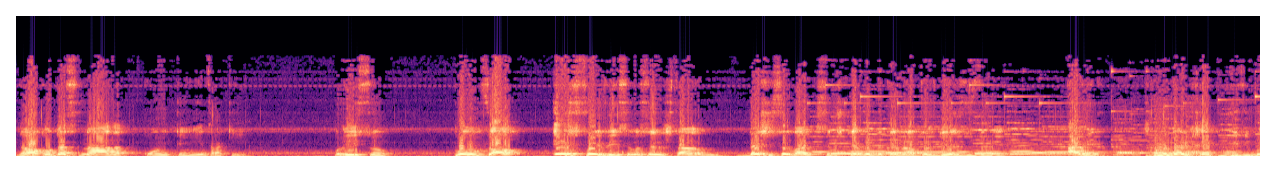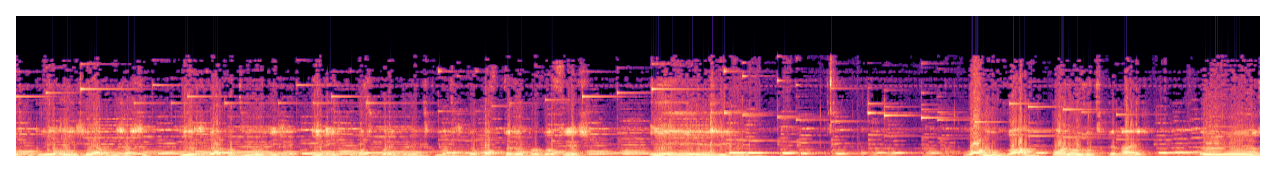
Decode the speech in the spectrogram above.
Não acontece nada com quem entra aqui. Por isso, bom pessoal, este foi o vídeo. Se vocês gostaram, deixem seu like, se inscrevam no canal todos os dias e também. Ah, nos comentários rap vídeo muito que eu podia reagir, alguns já podia jogar, continuem a ideias que vocês podem pôr nos comentários que eu posso trazer para vocês. E vamos lá para os outros canais. Uh,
